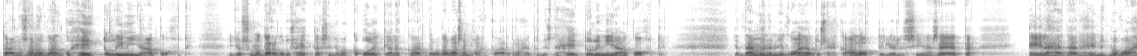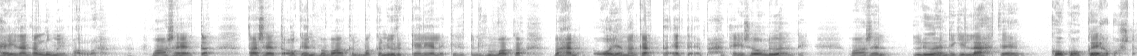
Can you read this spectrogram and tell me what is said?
Tai no sanotaan kuin heittolinjaa kohti. Ja jos sun on tarkoitus heittää sinne vaikka oikealle kaartava tai vasemmalle kaartava heitto, niin sitä heittolinjaa kohti. Ja tämmöinen niin ajatus ehkä aloittelijoille siinä se, että ei lähdetään, hei nyt mä vaan heitän tämän lumipallon, vaan se, että, tai se, että okei, nyt mä vaikka, vaikka nyrkkeilijällekin, että nyt mä vaikka vähän ojennan kättä eteenpäin. Ei se ole lyönti, vaan se lyöntikin lähtee koko kehosta.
